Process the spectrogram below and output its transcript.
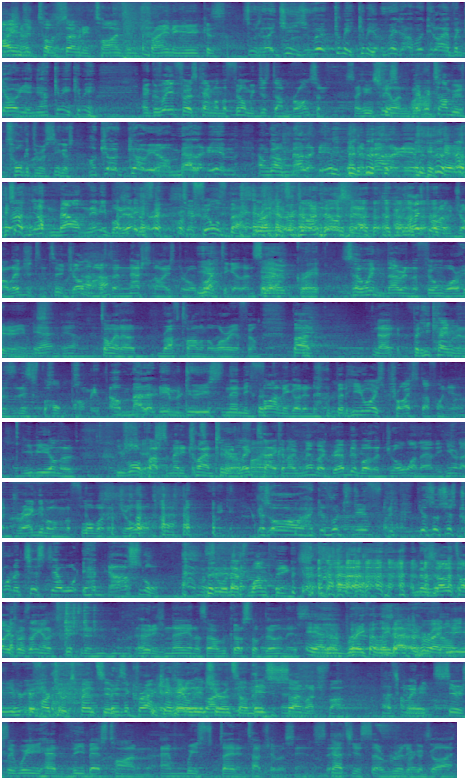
I injured Tom so many times in training you because so he's like, geez, Rick, come here, come here, Rick, where can I have a go at you now? Come here, come here. And because when he first came on the film, he'd just done Bronson. So he was he's- feeling- Every time he was talking through a scene, he goes, I'll go, go here, I'll mallet him, I'm going to mallet him, and then mallet him. You're not malleting anybody. That was two films back. Right. It's someone else now. I used to write with Joel Edgerton too. Joel and I used to nab Nash and I used to all Yeah. bike together. And so, Yeah, great. So when they were in the film Warrior, Yeah, yeah. Talking about a rough time on the Warrior film, but. You know, but he came with this, this whole pommy, oh, mallet him and do this, and then he finally got into. It. But he always try stuff on you. You'd be on the, you walk Shit. past him and he'd try and That's do a leg terrifying. take, and I remember I grabbed him by the jaw one down to here, and I dragged him along the floor by the jaw. he goes, oh, he goes, what you do? He goes, I was just trying to test out what you had in your arsenal. I said, well, that's one thing. and there's another time he tried something, and I twisted and hurt his knee, and I said, oh, we've got to stop doing this. Yeah, they're gonna break the lead after the right, you- you're, you're far too expensive. He's a crack. We can't handle the insurance on this. He's this. so much fun. That's great. I mean, seriously, we had the best time, and we stayed in touch ever since. That's He's just a really good guy.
